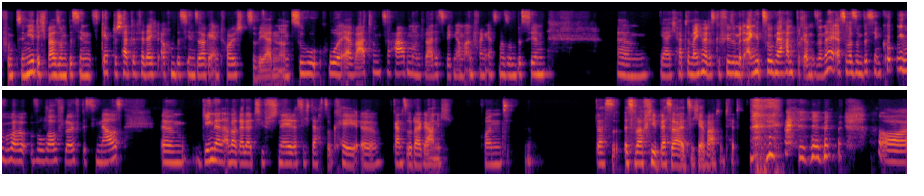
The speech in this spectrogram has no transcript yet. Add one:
funktioniert. Ich war so ein bisschen skeptisch, hatte vielleicht auch ein bisschen Sorge, enttäuscht zu werden und zu hohe Erwartungen zu haben und war deswegen am Anfang erstmal so ein bisschen, ähm, ja, ich hatte manchmal das Gefühl, so mit angezogener Handbremse, ne? Erstmal so ein bisschen gucken, worauf läuft es hinaus. Ähm, ging dann aber relativ schnell, dass ich dachte, okay, äh, ganz oder gar nicht. Und das, es war viel besser, als ich erwartet hätte. oh,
